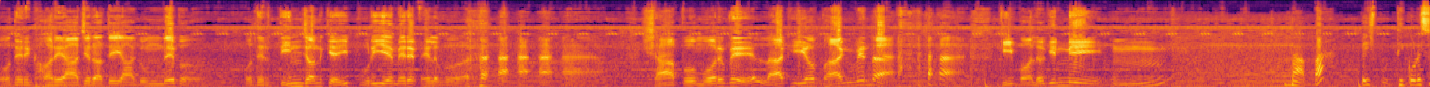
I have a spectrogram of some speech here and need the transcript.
ওদের ঘরে আজ রাতেই আগুন দেব। ওদের তিনজনকেই পুড়িয়ে মেরে ফেলব। সাপও মরবে, লাঠিও ভাঙবে না। কি বলো গিন্নি? বাবা, বেশ বুদ্ধি করেছ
